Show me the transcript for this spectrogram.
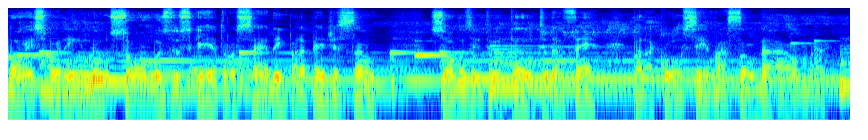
Nós, porém, não somos dos que retrocedem para a perdição, somos, entretanto, da fé para a conservação da alma.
